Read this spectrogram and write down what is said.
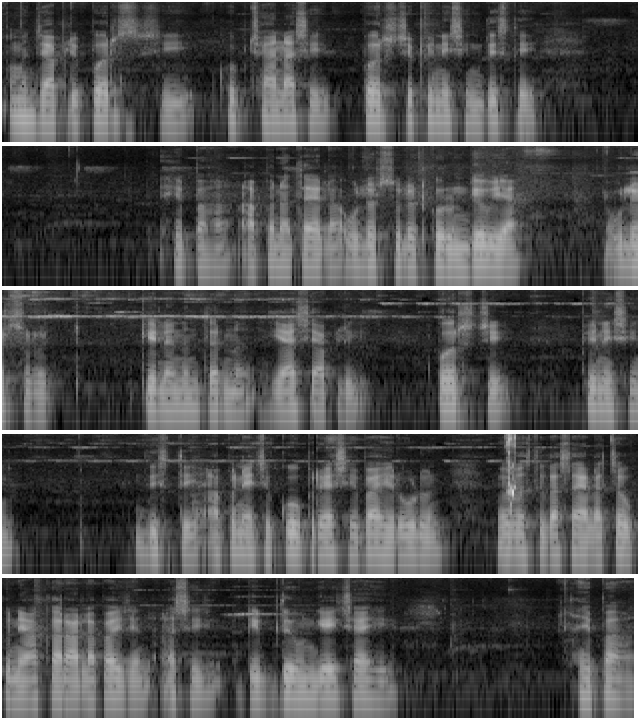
म्हणजे आपली पर्स ही खूप छान अशी पर्सची फिनिशिंग दिसते. हे पहा आपण आता याला उलटसुलट करून घेऊया. उलटसुलट केल्यानंतरनं ही अशी आपली पर्सची फिनिशिंग दिसते. आपण याचे कोपरे असे बाहेर ओढून व्यवस्थित असा याला चौकनी आकार आला पाहिजे. अशी टीप देऊन घ्यायची आहे. हे पहा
